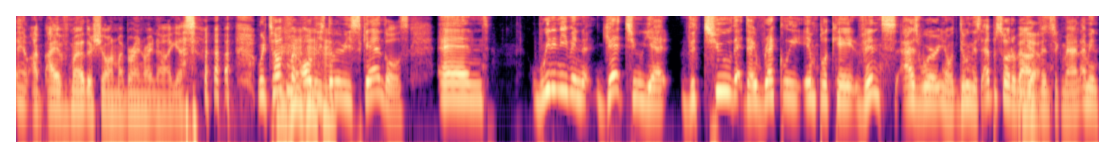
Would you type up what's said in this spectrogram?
you know, I, I have my other show on my brain right now. I guess we're talking about all these WWE scandals, and we didn't even get to yet the two that directly implicate Vince as we're you know doing this episode about Yes. Vince McMahon. I mean,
